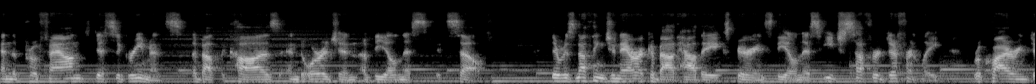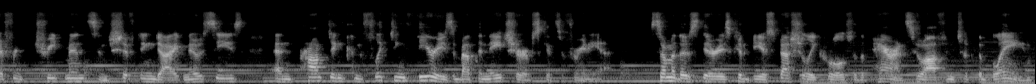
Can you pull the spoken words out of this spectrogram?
and the profound disagreements about the cause and origin of the illness itself. There was nothing generic about how they experienced the illness. Each suffered differently, requiring different treatments and shifting diagnoses, and prompting conflicting theories about the nature of schizophrenia. Some of those theories could be especially cruel to the parents, who often took the blame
